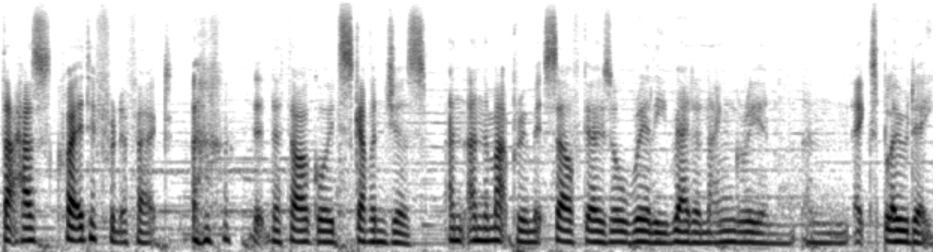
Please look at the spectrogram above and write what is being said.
that has quite a different effect. the, the Thargoid scavengers, and, and the map room itself goes all really red and angry and, and explodey.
